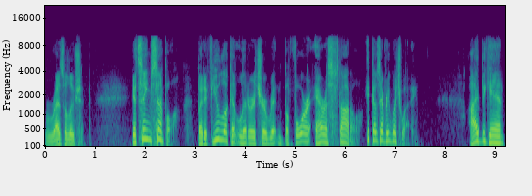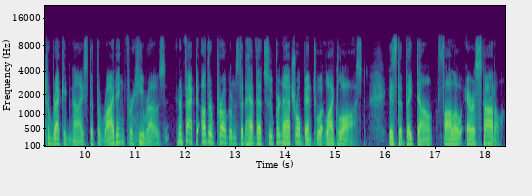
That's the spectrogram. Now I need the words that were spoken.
resolution. It seems simple, but if you look at literature written before Aristotle, it goes every which way. I began to recognize that the writing for heroes, and in fact other programs that have that supernatural bent to it, like Lost, is that they don't follow Aristotle.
